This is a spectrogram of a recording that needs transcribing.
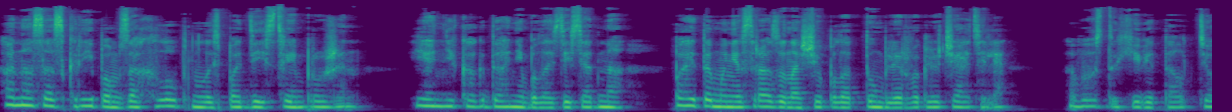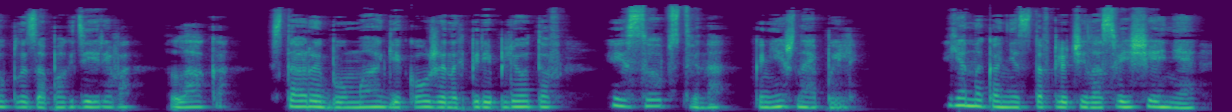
она со скрипом захлопнулась под действием пружин. Я никогда не была здесь одна, поэтому не сразу нащупала тумблер выключателя. В воздухе витал теплый запах дерева, лака, старой бумаги, кожаных переплетов и, собственно, книжная пыль. Я наконец-то включила освещение –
